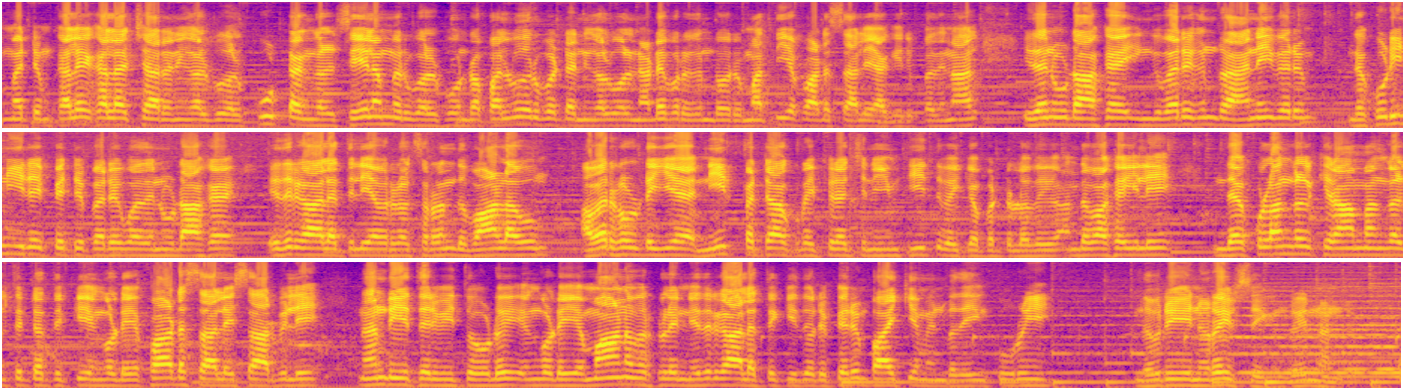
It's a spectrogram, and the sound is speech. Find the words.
மற்றும் கலை கலாச்சார நிகழ்வுகள் கூட்டங்கள் சேலமர்கள் போன்ற பல்வேறுபட்ட நிகழ்வுகள் நடைபெறுகின்ற ஒரு மத்திய பாடசாலையாக இருப்பதனால் இதனூடாக இங்கு வருகின்ற அனைவரும் இந்த குடிநீரை பெற்று பெறுவதனூடாக எதிர்காலத்திலே அவர்கள் சிறந்து வாழவும் அவர்களுடைய நீர் பற்றாக்குறை பிரச்சனையும் தீர்த்து வைக்கப்பட்டுள்ளது. அந்த வகையிலே இந்த குளங்கள் கிராமங்கள் திட்டத்திற்கு எங்களுடைய பாடசாலை சார்பிலே நன்றியை தெரிவித்தோடு எங்களுடைய மாணவர்களின் எதிர்காலத்துக்கு இது ஒரு பெரும் பாக்கியம் என்பதையும் கூறி இந்த உரையை நிறைவு செய்கின்றேன். நன்றி.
